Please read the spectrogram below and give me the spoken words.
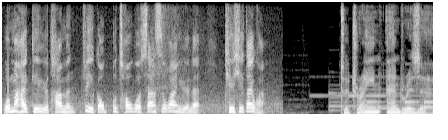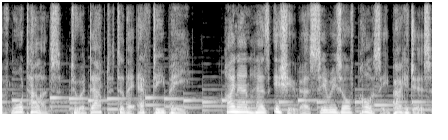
我们还给予他们最高不超过三十万元的贴息贷款。To train and reserve more talents to adapt to the FTP. Hainan has issued a series of policy packages.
